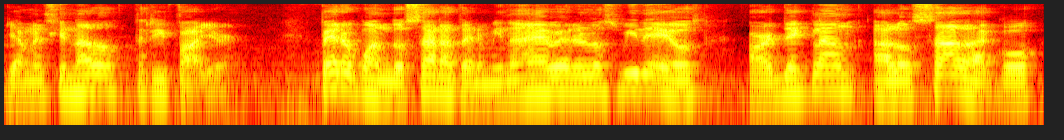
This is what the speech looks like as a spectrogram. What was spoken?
ya mencionado Terrifier. Pero cuando Sara termina de ver los videos, Art the Clown a los Sadako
